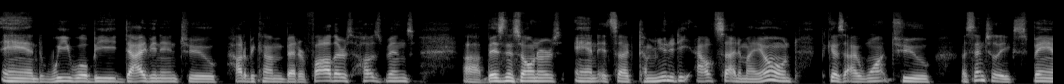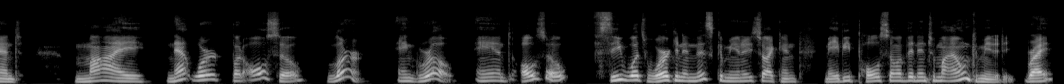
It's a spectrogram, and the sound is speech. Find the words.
And we will be diving into how to become better fathers, husbands, uh, business owners. And it's a community outside of my own because I want to essentially expand my network, but also learn and grow and also see what's working in this community so I can maybe pull some of it into my own community, right?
